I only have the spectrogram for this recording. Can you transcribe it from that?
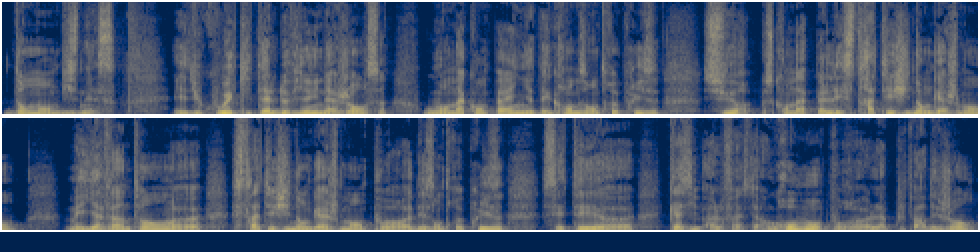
dans mon business. Et du coup, Equitel devient une agence où on accompagne des grandes entreprises sur ce qu'on appelle les stratégies d'engagement. Mais il y a 20 ans, euh, stratégie d'engagement pour des entreprises, c'était euh, quasi, enfin c'était un gros mot pour euh, la plupart des gens.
